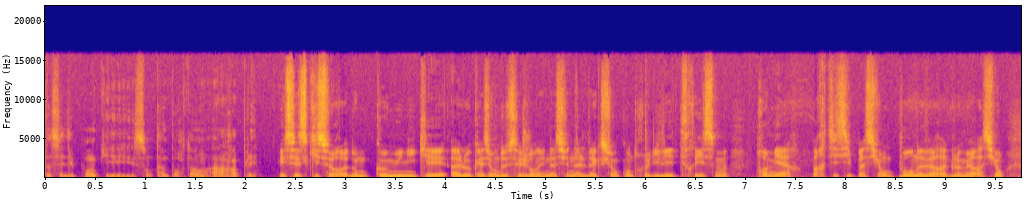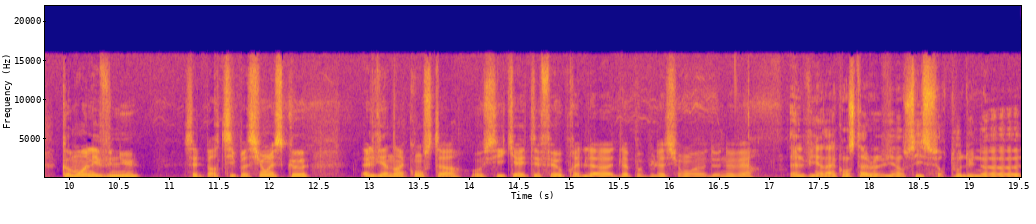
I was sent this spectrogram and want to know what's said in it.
Ça, c'est des points qui sont importants à rappeler. Et c'est ce qui sera donc communiqué à l'occasion de ces journées nationales d'action contre l'illettrisme. Première participation pour Nevers Agglomération. Comment elle est venue, cette participation? Est-ce que elle vient d'un constat aussi qui a été fait auprès de la, de la population euh, de Nevers? Elle vient d'un constat, elle vient aussi surtout d'une euh,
